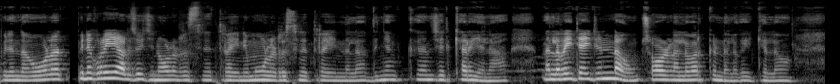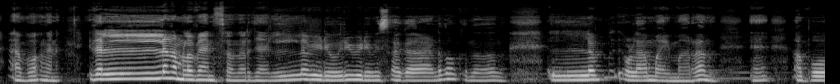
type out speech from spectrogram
പിന്നെ എന്താ ഓളെ പിന്നെ കുറേ ആൾ ചോദിച്ചു ഓളെ ഡ്രസ്സിന് എത്ര അതിന് മോളെ ഡ്രസ്സിന് എത്ര അതിനല്ലോ അത് ഞങ്ങൾക്ക് ശരിക്കും അറിയാല നല്ല റേറ്റ് ആയിട്ടുണ്ടാവും. ഷോൾ നല്ല വർക്ക് ഉണ്ടല്ലോ കഴിക്കല്ലോ. അപ്പോൾ അങ്ങനെ. ഇതെല്ലാം നമ്മളെ ഫാൻസാന്ന് പറഞ്ഞാൽ എല്ലാ വീഡിയോ ഒരു വീഡിയോ മിസ്സാക്കാണ്ട് നോക്കുന്നതാണ്. എല്ലാം ഉള്ള അമ്മായിമാറാണ് അപ്പോൾ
